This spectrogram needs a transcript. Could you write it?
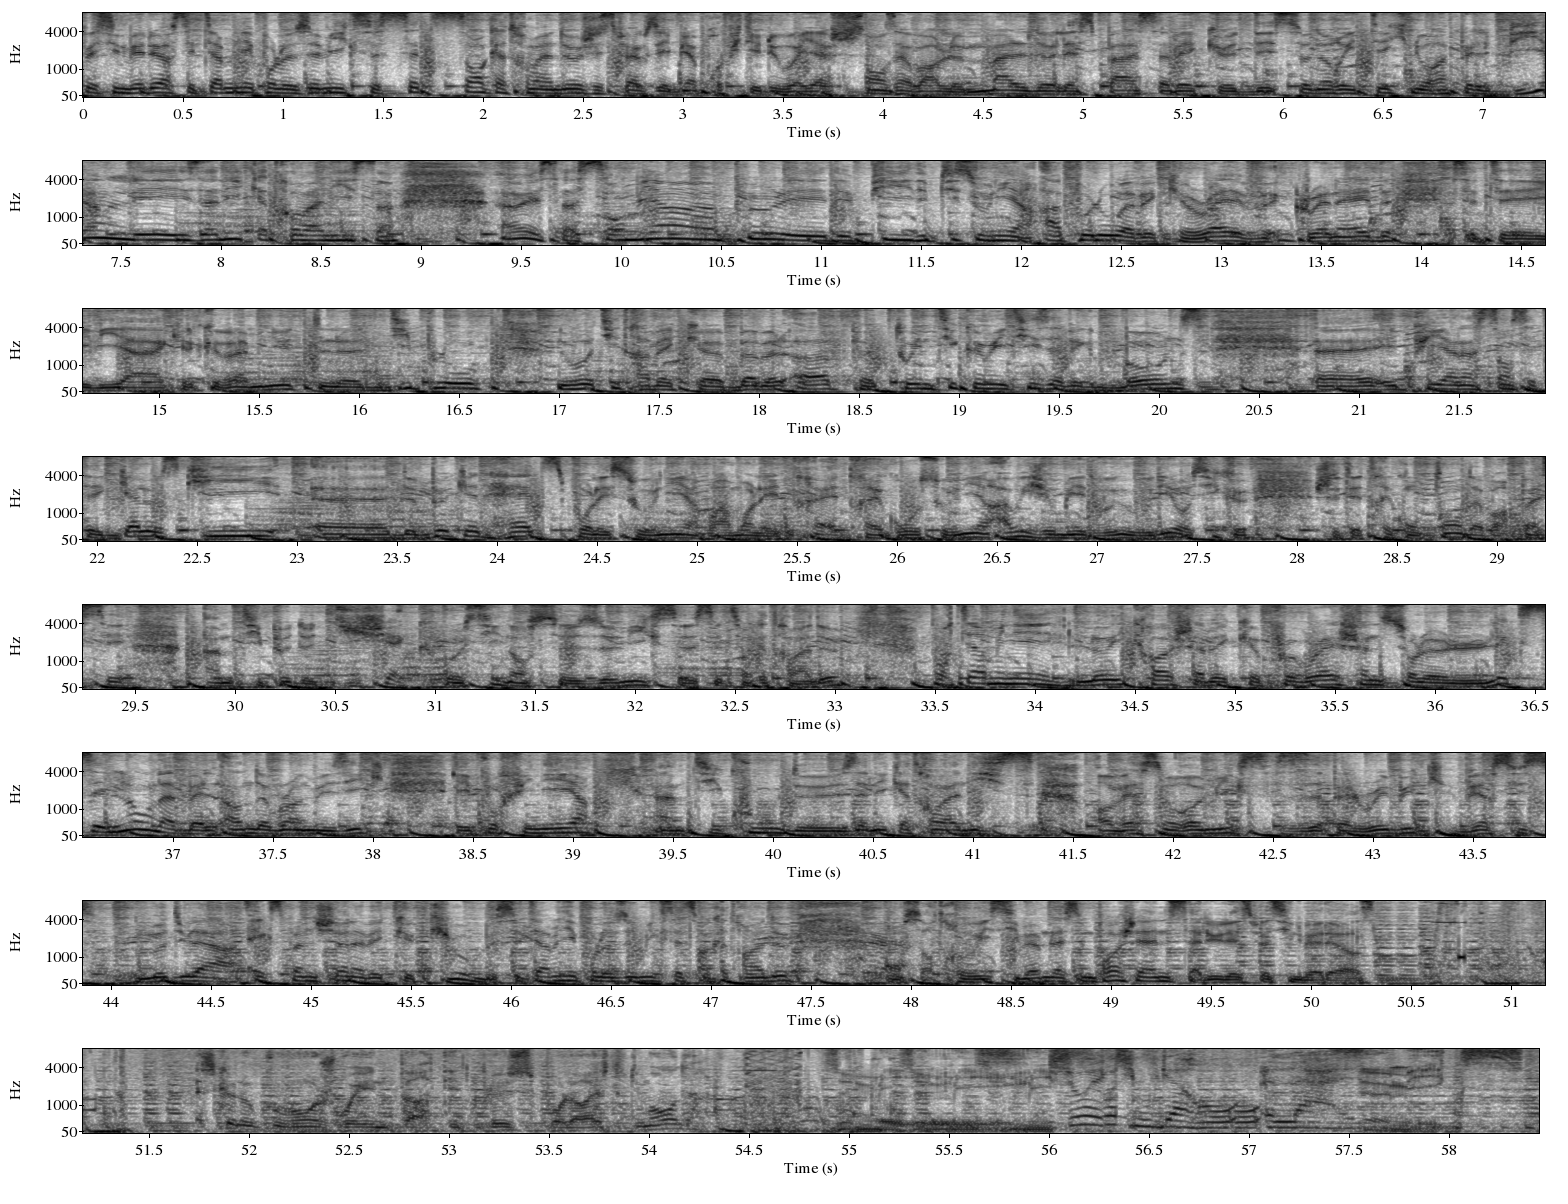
Space c'est terminé pour le The Mix 782. J'espère que vous avez bien profité du voyage sans avoir le mal de l'espace avec des sonorités qui nous rappellent bien les années 90. hein. Ah oui, ça sent bien un peu les, des, petits, des petits souvenirs. Apollo avec Rave Grenade, c'était il y a quelques 20 minutes. Le Diplo, nouveau titre avec Bubble Up. 20 Committees avec Bones. Euh, et puis à l'instant, c'était Galoski euh, de Bucketheads pour les souvenirs, vraiment les très très gros souvenirs. Ah oui, j'ai oublié de vous, dire aussi que j'étais très content d'avoir passé un petit peu de D-Check aussi dans ce The Mix 782. Pour terminer, Loïc Roche avec Progression sur le- l'excellent label Underground Music. Et pour finir, un petit coup des années 90 en version remix, ça s'appelle Rebuke versus Modular Expansion avec Cube. C'est terminé pour le The Mix 782. On se retrouve ici même la semaine prochaine. Salut les Space Invaders. Est-ce que nous pouvons jouer une partie de plus pour le reste du monde? Joachim Garraud, live. The Mix.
